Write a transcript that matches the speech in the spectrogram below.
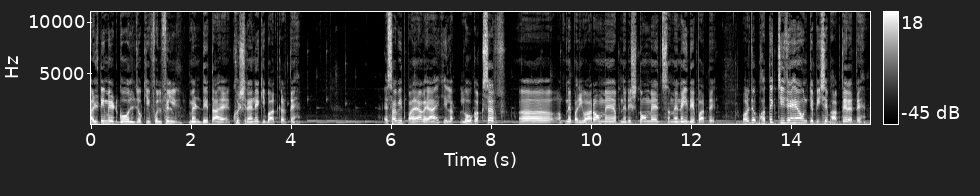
अल्टीमेट गोल जो कि फुलफिलमेंट देता है, खुश रहने की बात करते हैं। ऐसा भी पाया गया है कि लोग अक्सर अपने परिवारों में, अपने रिश्तों में समय नहीं दे पाते और जो भौतिक चीज़ें हैं उनके पीछे भागते रहते हैं।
